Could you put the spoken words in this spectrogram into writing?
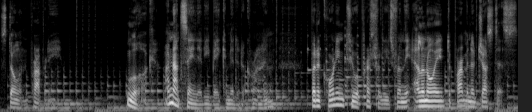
stolen property. Look, I'm not saying that eBay committed a crime, but according to a press release from the Illinois Department of Justice,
